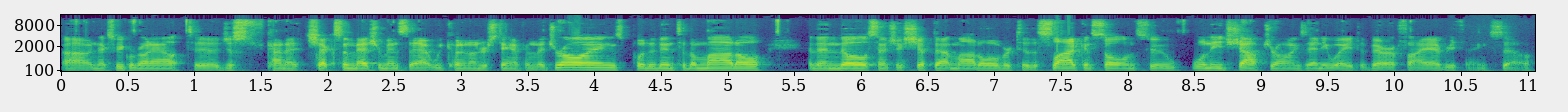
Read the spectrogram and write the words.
Uh, next week we're going out to just kind of check some measurements that we couldn't understand from the drawings, put it into the model, and then they'll essentially ship that model over to the slide consultants who will need shop drawings anyway to verify everything. So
